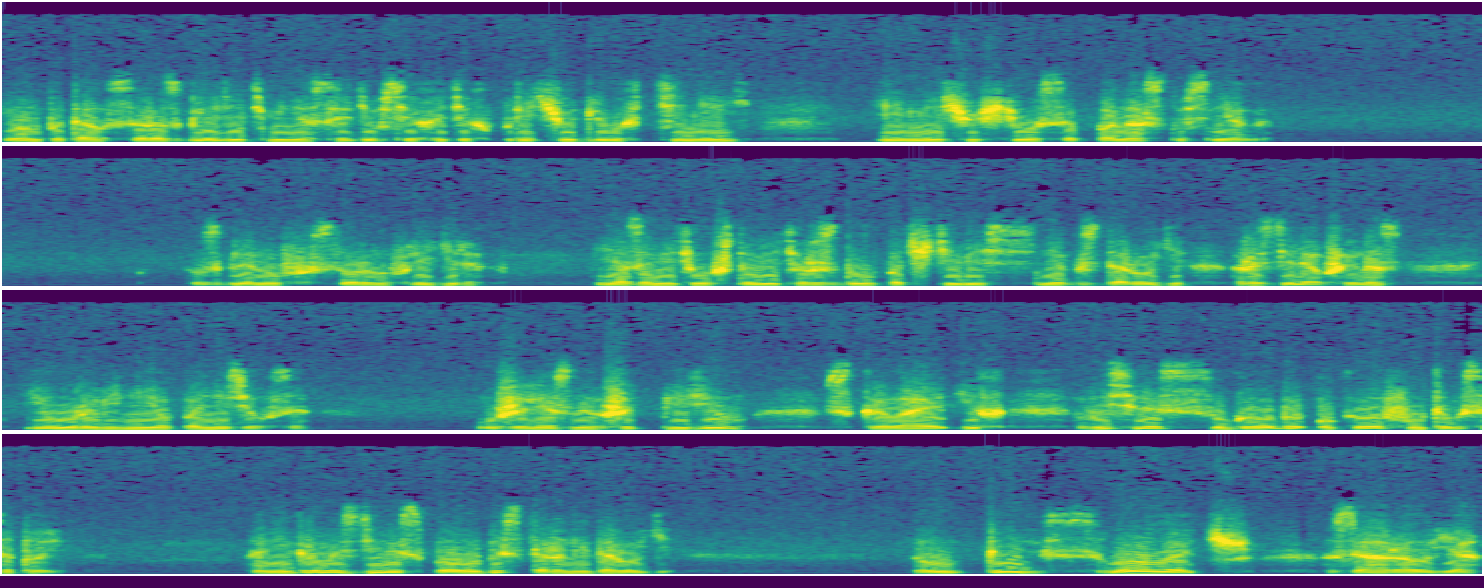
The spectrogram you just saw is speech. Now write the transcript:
и он пытался разглядеть меня среди всех этих причудливых теней и мечущегося по насту снега. Взглянув в сторону флигеля, я заметил, что ветер сдул почти весь снег с дороги, разделявший нас, и уровень ее понизился. У железных же перил, скрывая их, высились сугробы около фута высотой. Они громоздились по обе стороны дороги. «Ну ты, сволочь!» — заорал я.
